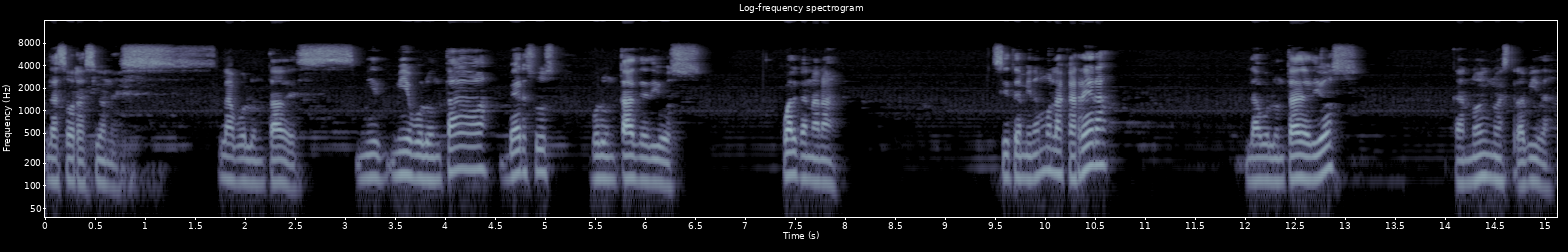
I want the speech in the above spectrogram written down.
Las oraciones, las voluntades. Mi, voluntad versus voluntad de Dios. ¿Cuál ganará? Si terminamos la carrera, la voluntad de Dios ganó en nuestra vida.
